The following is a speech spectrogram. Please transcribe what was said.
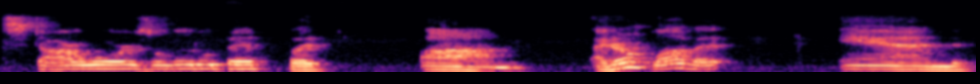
Star Wars a little bit, but um, I don't love it. And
